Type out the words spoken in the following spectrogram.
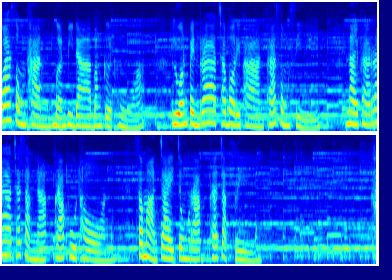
ว่าทรงทันเหมือนบิดาบังเกิดหัว ล้วนเป็นราชบริพารพระทรงศรี ในพระราชสำนักพระภูทร สมานใจจงรักพระจักกรีค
